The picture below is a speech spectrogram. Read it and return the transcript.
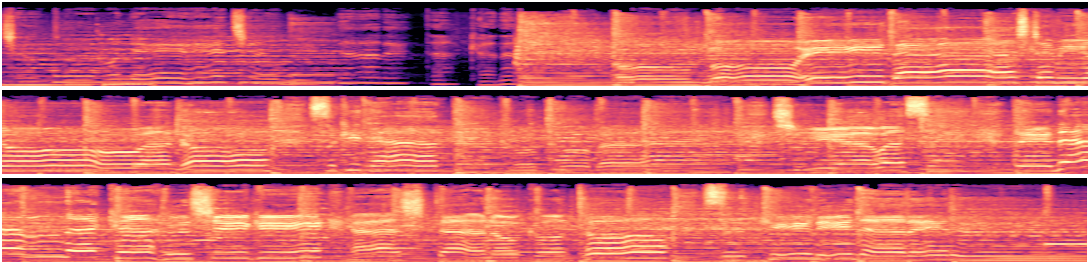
ちゃんとお姉ちゃんになれたかな思い出してみようあの好きだった言葉幸せってなんだか不思議明日のこと好きになれる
